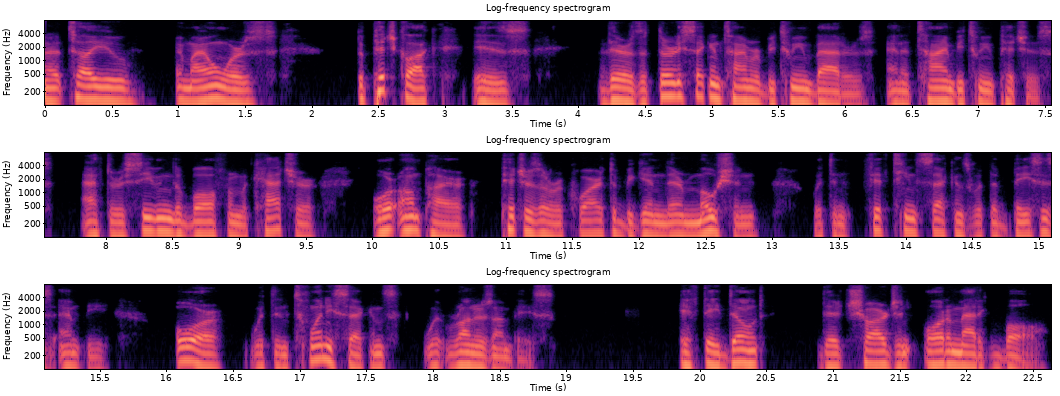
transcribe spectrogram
to tell you in my own words, the pitch clock is there's a 30 second timer between batters and a time between pitches. After receiving the ball from a catcher or umpire, pitchers are required to begin their motion within 15 seconds with the bases empty or within 20 seconds with runners on base. If they don't, they're charged an automatic ball.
